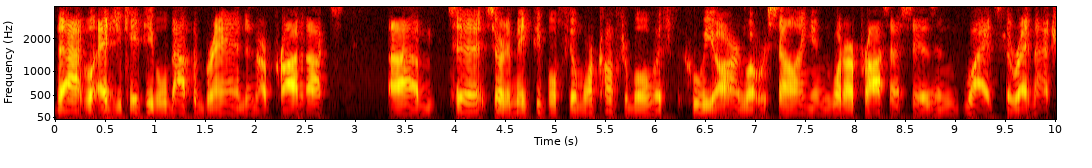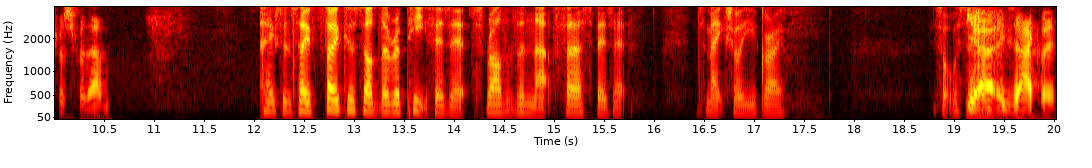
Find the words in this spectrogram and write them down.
that will educate people about the brand and our product um, to sort of make people feel more comfortable with who we are and what we're selling and what our process is and why it's the right mattress for them. Excellent. So focus on the repeat visits rather than that first visit to make sure you grow. Is what we're saying. Yeah, exactly.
